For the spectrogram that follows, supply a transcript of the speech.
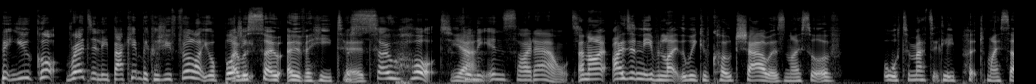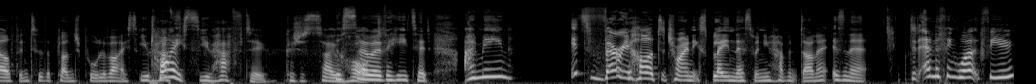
but you got readily back in because you feel like your body I was so was overheated. so hot Yeah. from the inside out. And I, I didn't even like the week of cold showers, and I sort of automatically put myself into the plunge pool of ice You twice. Have, you have to because you're so You're hot. so overheated. I mean, it's very hard to try and explain this when you haven't done it, isn't it? Did anything work for you?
